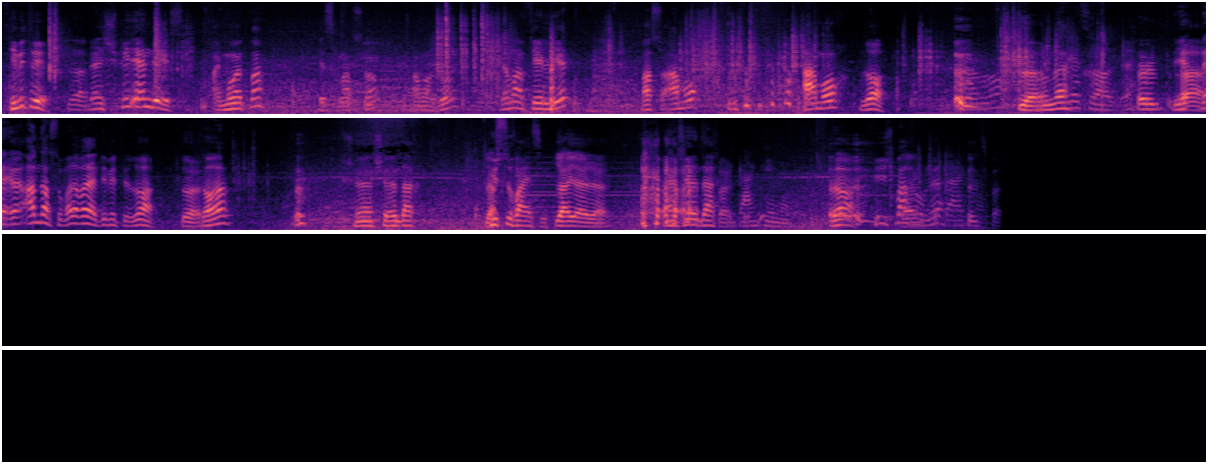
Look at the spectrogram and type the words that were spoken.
Dimitri, wenn das Spielende ist, einen Moment mal. Jetzt machst du, mach mal so. Wenn man verliert, machst du Arm hoch. Arm hoch. So. So, und sagen. ja, ne, andersrum, warte, warte, Dimitri. So. So. Schönen, schönen Tag. Bist du weiß ich. Ja, ja, ja. Einen schönen Tag. Danke Ihnen. So, viel Spaß ne? Viel Spaß.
